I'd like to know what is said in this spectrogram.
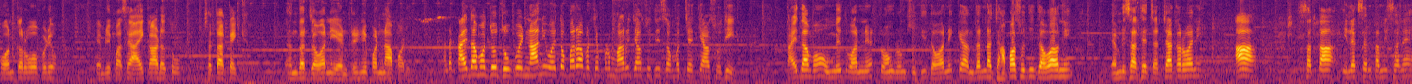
ફોન કરવો પડ્યો. એમની પાસે આઈ કાર્ડ હતું. છતાં કંઈક અંદર જવાની એન્ટ્રીની પણ ના પાડી. અને કાયદામાં જો જોગવાઈ નાની હોય તો બરાબર છે પણ મારી જ્યાં સુધી સમજ છે ત્યાં સુધી. કાયદામાં ઉમેદવારને સ્ટ્રોંગ રૂમ સુધી જવાની કે અંદરના ઝાંપા સુધી જવાની એમની સાથે ચર્ચા કરવાની? આ સત્તા ઇલેક્શન કમિશને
